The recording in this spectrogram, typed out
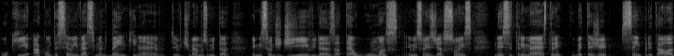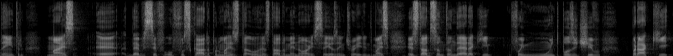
o que aconteceu em investment banking. Né? Tivemos muita emissão de dívidas, até algumas emissões de ações nesse trimestre. O BTG sempre está lá dentro, mas é, deve ser ofuscado por resulta um resultado menor em sales and trading. Mas o resultado do Santander aqui foi muito positivo para que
